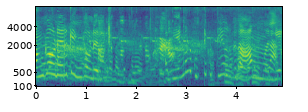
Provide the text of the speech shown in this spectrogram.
அங்க ஒண்ணு இருக்கு இங்க ஒண்ணு இருக்கு. அது என்னது? குட்டி குட்டியா இருக்குது. ஆமை மாதிரியே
